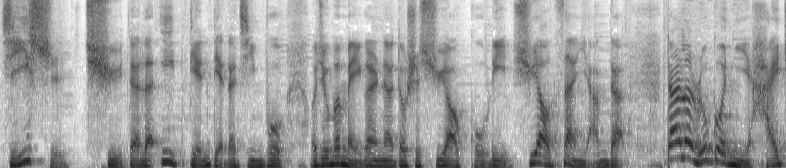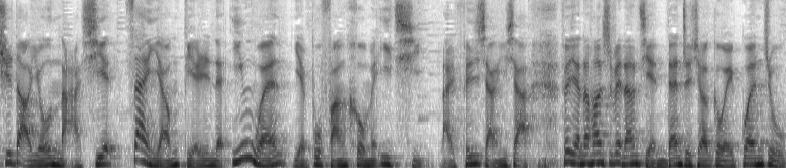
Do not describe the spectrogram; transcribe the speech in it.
即使取得了一点点的进步，我觉得我们每个人呢都是需要鼓励、需要赞扬的。当然了，如果你还知道有哪些赞扬别人的英文，也不妨和我们一起来分享一下。分享的方式非常简单，只需要各位关注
